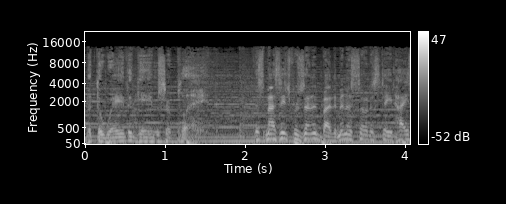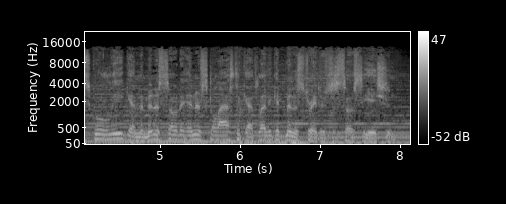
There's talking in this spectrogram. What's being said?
but the way the games are played. This message presented by the Minnesota State High School League and the Minnesota Interscholastic Athletic Administrators Association.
